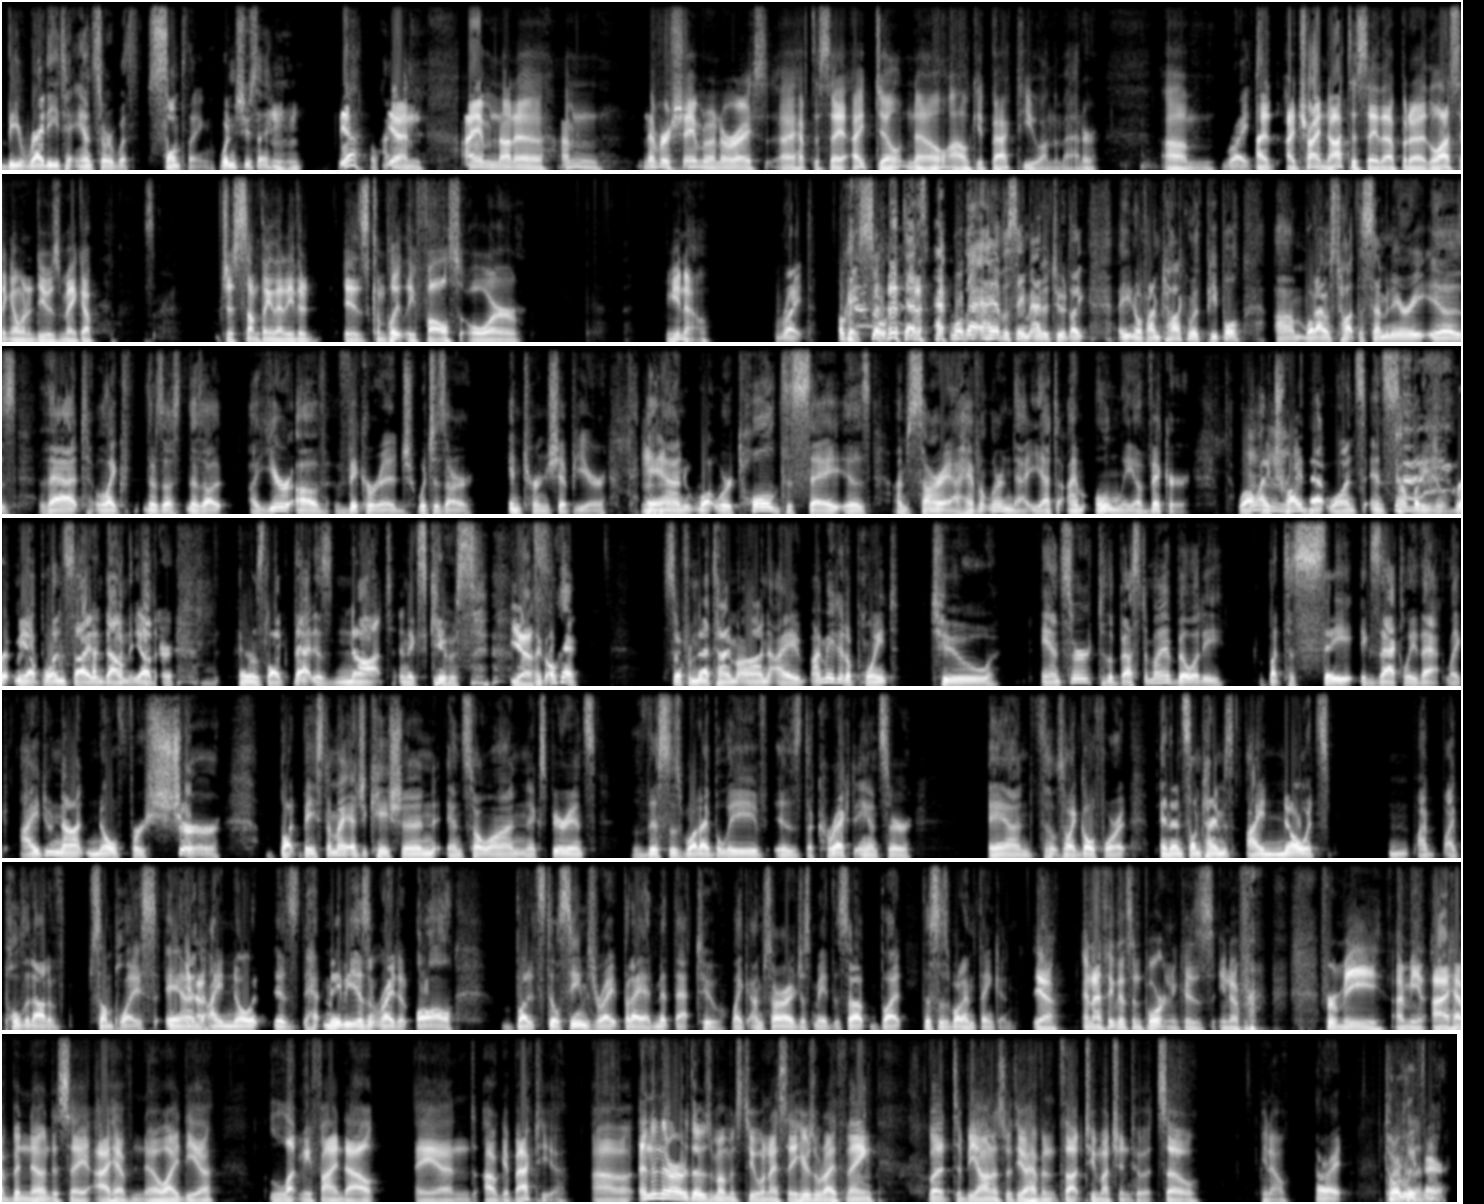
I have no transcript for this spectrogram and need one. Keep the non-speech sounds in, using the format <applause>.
be ready to answer with something. Wouldn't you say? hmm Yeah. Okay. Yeah. And I am not a, I'm never ashamed whenever I, I have to say, I don't know. I'll get back to you on the matter. Um, Right. I, I try not to say that, but uh, the last thing I want to do is make up just something that either is completely false or, you know, Right. Okay, so that's <laughs> well. That I have the same attitude. Like you know, if I'm talking with people, um, what I was taught at the seminary is that like there's a there's a a year of vicarage, which is our internship year, Mhm. and what we're told to say is, "I'm sorry, I haven't learned that yet. I'm only a vicar." Well, I Mm. tried that once, and somebody just <laughs> ripped me up one side and down the other, and it was like that is not an excuse. <laughs> yes. Like, okay. So from that time on, I, I made it a point to answer to the best of my ability, but to say exactly that. Like, I do not know for sure, but based on my education and so on and experience, this is what I believe is the correct answer. And so, so I go for it. And then sometimes I know it's, mm, I, I pulled it out of someplace and Yeah. I know it is maybe isn't right at all, but it still seems right. But I admit that too. Like, I'm sorry, I just made this up, but this is what I'm thinking. Yeah. And I think that's important because, you know, <laughs> for for me, I mean, I have been known to say I have no idea. Let me find out and I'll get back to you. Uh, and then there are those moments too when I say, here's what I think. But to be honest with you, I haven't thought too much into it. So, you know, All right. Totally is. fair.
